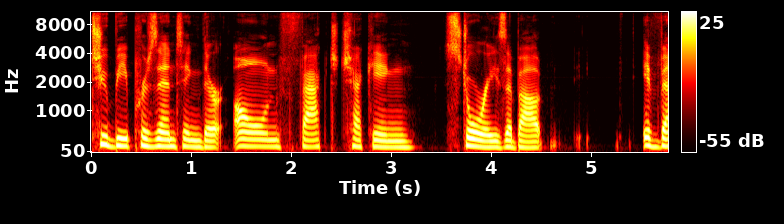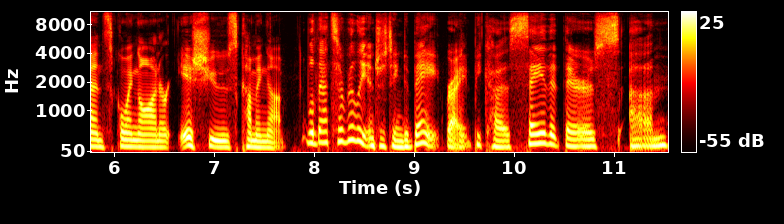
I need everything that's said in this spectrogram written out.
to be presenting their own fact checking stories about events going on or issues coming up? Well, that's a really interesting debate, right? Because say that there's um,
